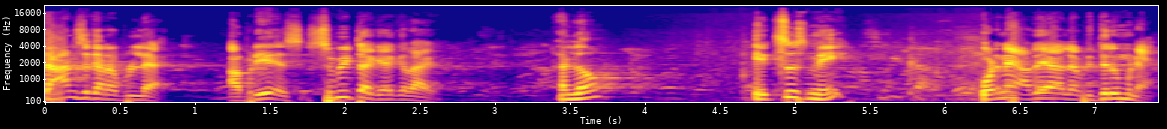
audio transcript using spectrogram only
டான்ஸுக்கார பிள்ளை அப்படியே ஸ்வீட்டாக கேட்குறாரு ஹலோ எக்ஸஸ் மீ உடனே அதே ஆள் அப்படி திரும்பினேன்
